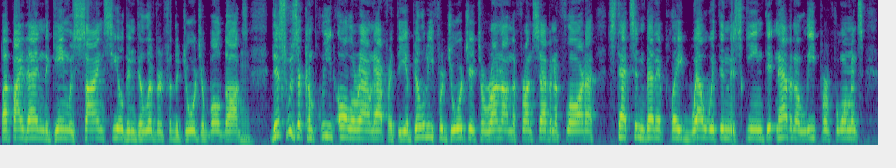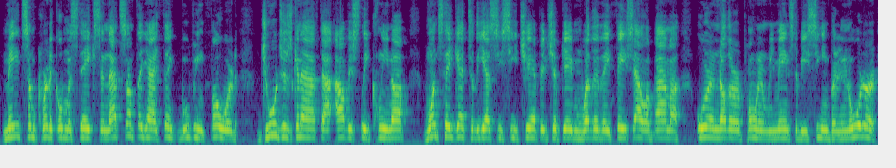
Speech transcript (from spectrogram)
but by then the game was signed, sealed, and delivered for the Georgia Bulldogs. Mm. This was a complete all-around effort. The ability for Georgia to run on the front seven of Florida. Stetson Bennett played well within the scheme didn't have an elite performance, made some critical mistakes. And that's something I think moving forward, Georgia's going to have to obviously clean up once they get to the SEC championship game. Whether they face Alabama or another opponent remains to be seen. But in order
